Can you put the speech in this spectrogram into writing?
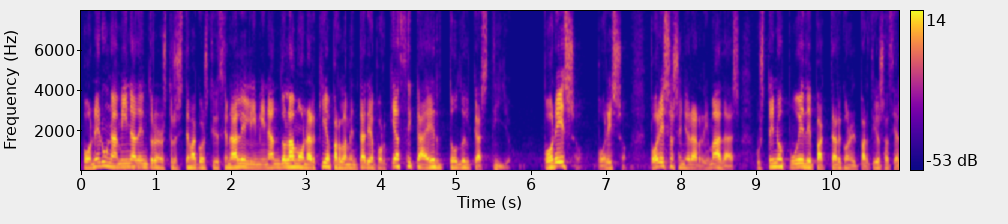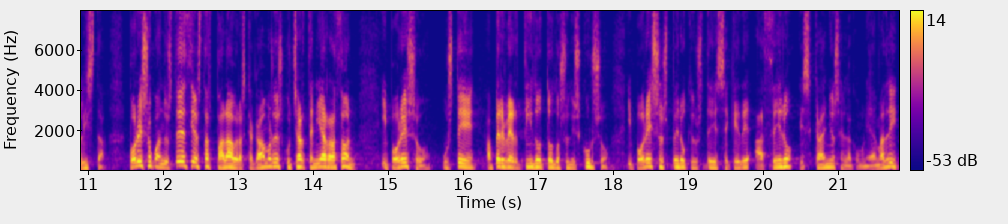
poner una mina dentro de nuestro sistema constitucional eliminando la monarquía parlamentaria porque hace caer todo el castillo. Por eso, por eso, por eso, señora Rimadas, usted no puede pactar con el Partido Socialista. Por eso, cuando usted decía estas palabras que acabamos de escuchar, tenía razón. Y por eso, usted ha pervertido todo su discurso. Y por eso espero que usted se quede a cero escaños en la Comunidad de Madrid.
